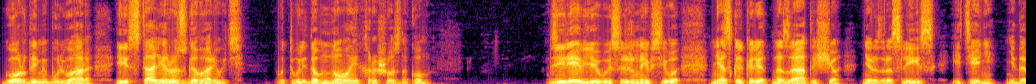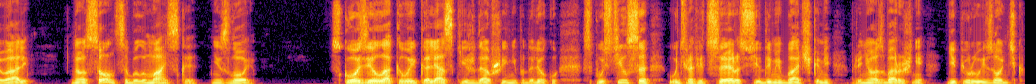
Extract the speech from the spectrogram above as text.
гордое имя бульвара, и стали разговаривать, будто были давно и хорошо знакомы. Деревья, высаженные всего несколько лет назад, еще не разрослись и тени не давали, но солнце было майское, не злое. С кози лаковой коляски, ждавшей неподалеку, спустился унтер-офицер с седыми бачками, принес барышне гипюру и зонтик.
